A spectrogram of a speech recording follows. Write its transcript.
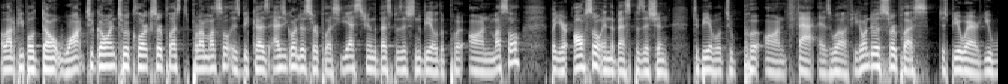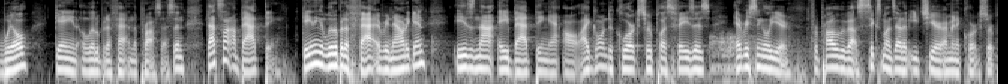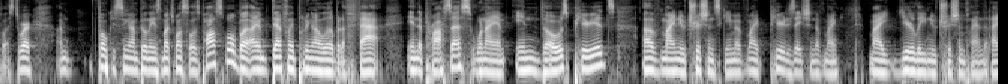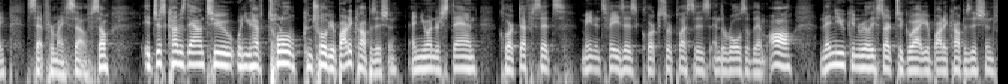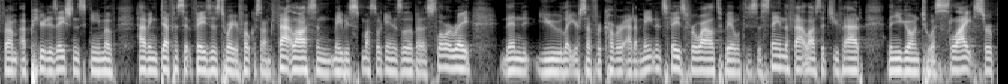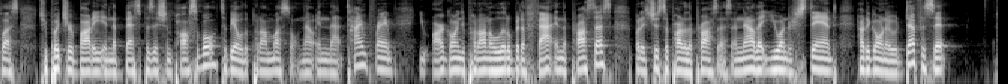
a lot of people don't want to go into a caloric surplus to put on muscle is because as you go into a surplus, yes, you're in the best position to be able to put on muscle, but you're also in the best position to be able to put on fat as well. If you go into a surplus, just be aware you will gain a little bit of fat in the process. And that's not a bad thing. Gaining a little bit of fat every now and again is not a bad thing at all. I go into caloric surplus phases every single year. For probably about six months out of each year, I'm in a caloric surplus to where I'm focusing on building as much muscle as possible, but I am definitely putting on a little bit of fat in the process when I am in those periods of my nutrition scheme, of my periodization of my my yearly nutrition plan that I set for myself. So it just comes down to when you have total control of your body composition and you understand caloric deficits, maintenance phases, caloric surpluses, and the roles of them all, then you can really start to go out your body composition from a periodization scheme of having deficit phases to where you're focused on fat loss and maybe muscle gain is a little bit of a slower rate. Then you let yourself recover at a maintenance phase for a while to be able to sustain the fat loss that you've had. Then you go into a slight surplus to put your body in the best position possible to be able to put on muscle. Now, in that time frame, you are going to put on a little bit of fat in the process, but it's just a part of the process. And now that you understand how to go into a deficit,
